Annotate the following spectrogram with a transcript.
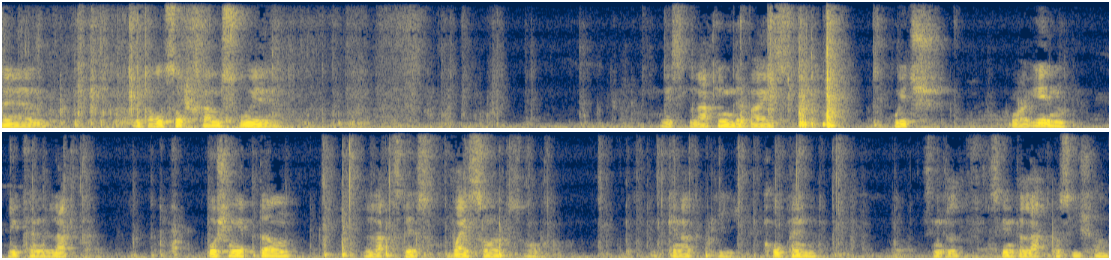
And it also comes with this locking device which we're in you can lock pushing it down locks this visor so it cannot be opened. It's in the, it's in the lock position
